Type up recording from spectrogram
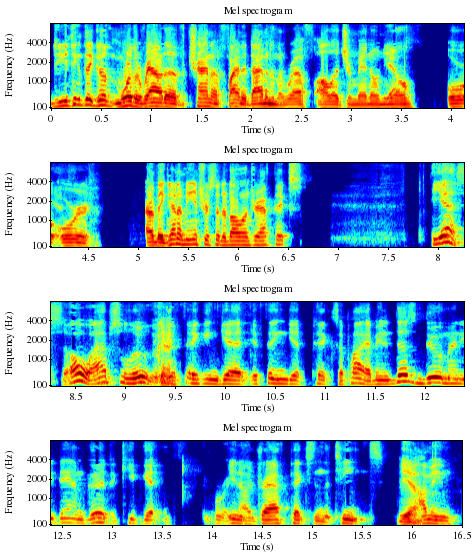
do you think they go more the route of trying to find a diamond in the rough, a la Jermaine O'Neal, or or are they going to be interested at all in draft picks? Yes. Oh, absolutely. Okay. If they can get if they can get picks up high, I mean, it doesn't do them any damn good to keep getting you know draft picks in the teens. Yeah. I mean,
